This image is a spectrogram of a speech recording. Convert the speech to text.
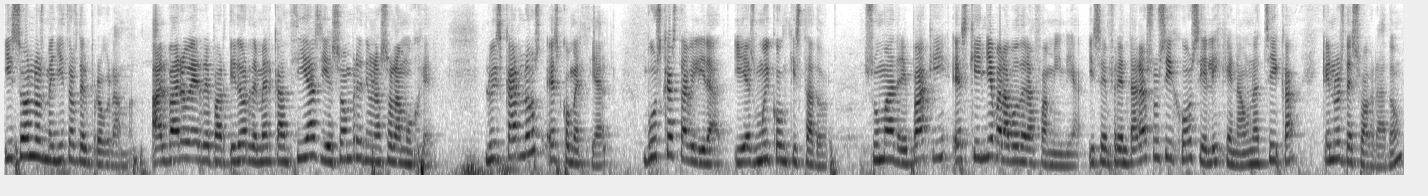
y son los mellizos del programa. Álvaro es repartidor de mercancías y es hombre de una sola mujer. Luis Carlos es comercial, busca estabilidad y es muy conquistador. Su madre Paqui es quien lleva la voz de la familia y se enfrentará a sus hijos si eligen a una chica que no es de su agrado.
